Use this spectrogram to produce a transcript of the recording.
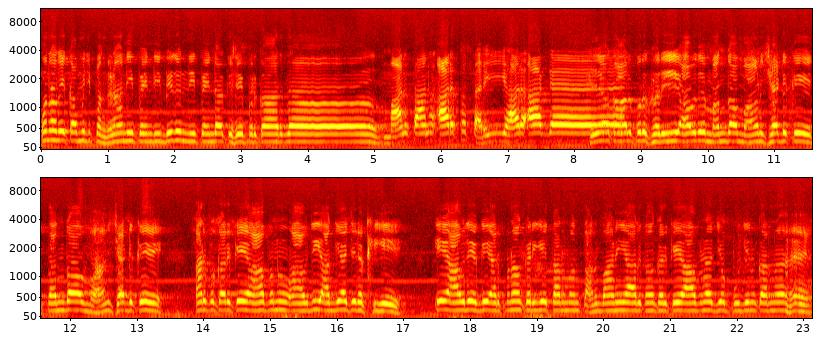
ਉਹਨਾਂ ਦੇ ਕੰਮ 'ਚ ਭੰਗਣਾ ਨਹੀਂ ਪੈਂਦੀ ਵਿਗਨ ਨਹੀਂ ਪੈਂਦਾ ਕਿਸੇ ਪ੍ਰਕਾਰ ਦਾ। ਮਨ ਤਨ ਅਰਪ ਧਰੀ ਹਰ ਇਹ ਆਗੈ। ਅਕਾਲ ਪੁਰਖ ਹਰੀ ਆਪਦੇ ਮਨ ਦਾ ਮਾਣ ਛੱਡ ਕੇ ਤਨ ਦਾ ਮਾਣ ਛੱਡ ਕੇ ਅਰਪ ਕਰਕੇ ਆਪ ਨੂੰ ਆਪਦੀ ਆਗਿਆ 'ਚ ਰੱਖੀਏ। ਇਹ ਆਪਦੇ ਅੱਗੇ ਅਰਪਣਾ ਕਰੀਏ ਤਨ ਮਨ ਧਨ ਬਾਣੀ ਆਦਿਕਾਂ ਕਰਕੇ ਆਪ ਨਾਲ ਜੋ ਪੂਜਨ ਕਰਨਾ ਹੈ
